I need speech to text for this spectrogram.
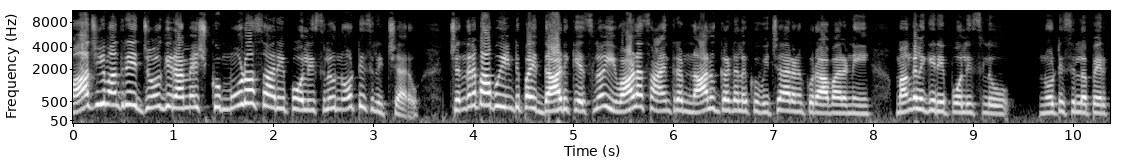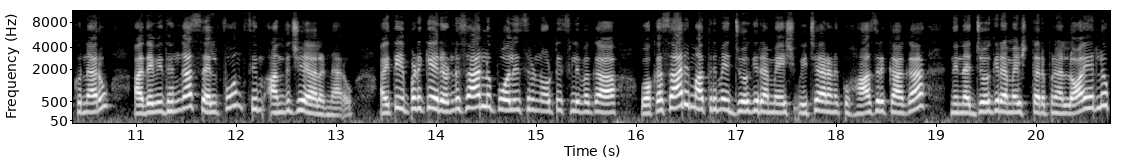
మాజీ మంత్రి జోగి రమేష్కు మూడోసారి పోలీసులు నోటీసులు ఇచ్చారు. చంద్రబాబు ఇంటిపై దాడి కేసులో ఇవాళ సాయంత్రం నాలుగు గంటలకు విచారణకు రావాలని మంగళగిరి పోలీసులు నోటీసుల్లో పేర్కొన్నారు. అదేవిధంగా సెల్ ఫోన్ సిమ్ అందజేయాలన్నారు. అయితే ఇప్పటికే రెండుసార్లు పోలీసులు నోటీసులు ఇవ్వగా ఒకసారి మాత్రమే జోగి రమేష్ విచారణకు హాజరు కాగా నిన్న జోగి రమేష్ తరపున లాయర్లు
